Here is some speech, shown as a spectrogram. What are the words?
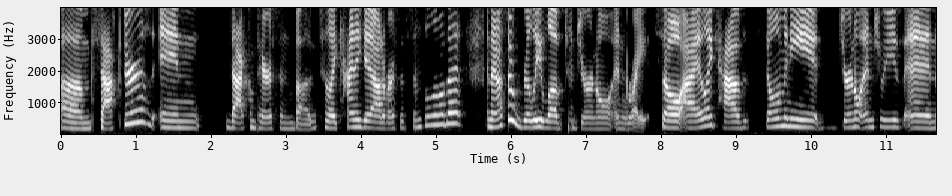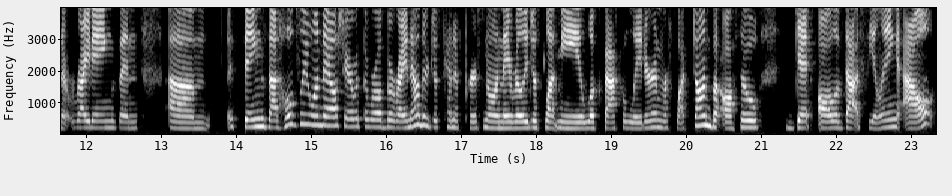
um, factors in that comparison bug to like kind of get out of our systems a little bit. And I also really love to journal and write. So I like have so many journal entries and writings and um, things that hopefully one day I'll share with the world. But right now they're just kind of personal and they really just let me look back later and reflect on, but also get all of that feeling out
